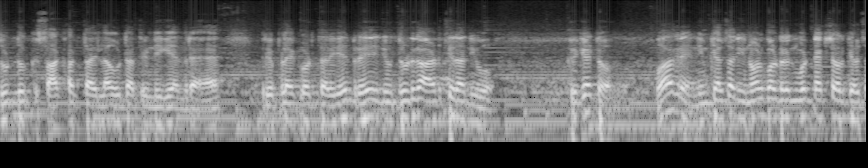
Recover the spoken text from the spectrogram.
ದುಡ್ಡು ಸಾಕಾಗ್ತಾ ಇಲ್ಲ ಊಟ ತಿಂಡಿಗೆ ಅಂದ್ರೆ ರಿಪ್ಲೈ ಕೊಡ್ತಾರೆ. ಏನ್ರಿ ನೀವು ದುಡ್ಡುಗ ಆಡ್ತೀರಾ ನೀವು? ಕ್ರಿಕೆಟ್ ಹೋಗ್ರಿ ನಿಮ್ ಕೆಲಸ ನೀವು ನೋಡ್ಕೊಳ್ರಿ ಅಂದ್ಬಿಟ್ಟು ನೆಕ್ಸ್ಟ್ ಅವ್ರು ಕೆಲಸ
